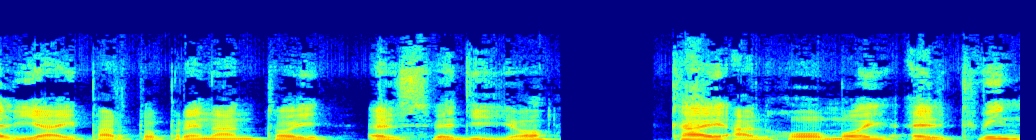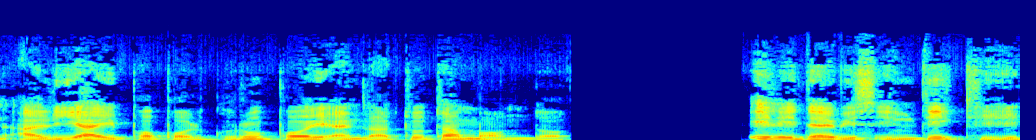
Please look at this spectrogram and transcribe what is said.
aliai partoprenantoi el Svedio, cae al homoi el quin aliai popolgrupoi en la tuta mondo. Ili devis indici,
